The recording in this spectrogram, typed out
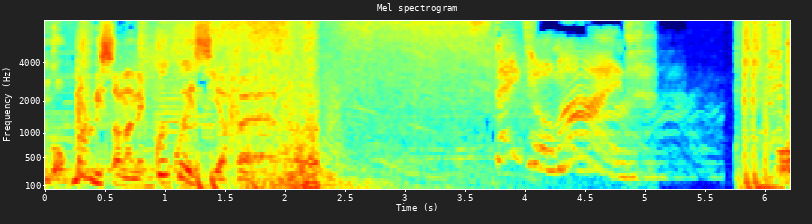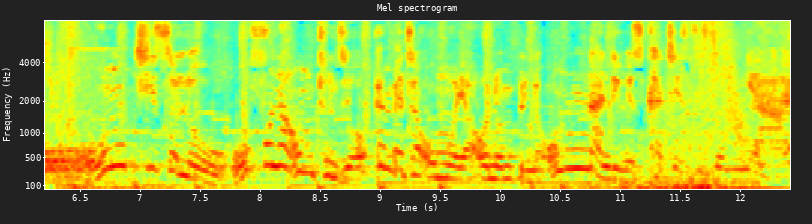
ngokubambisana nekwekwezi fm State your mind. umtshiso lo ufuna umthunzi ophempetha umoya onombhino omnandi wesikhathi esisomnyaka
